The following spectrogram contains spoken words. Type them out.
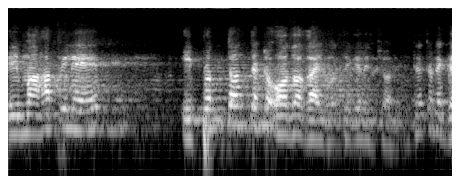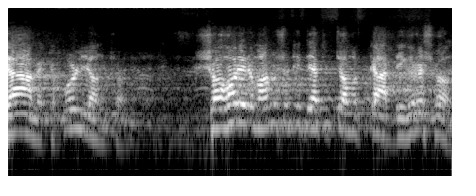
এই মাহফিলে এই প্রত্যন্ত একটা অজগায় বলতে গেলে চলে। এটা হচ্ছে একটা গ্রাম একটা পল্লী অঞ্চল। শহরের মানুষও কিন্তু এত চমৎকার ডেকোরেশন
